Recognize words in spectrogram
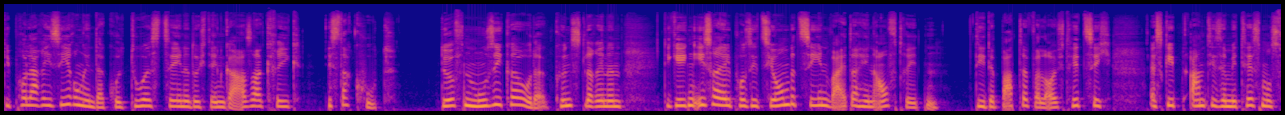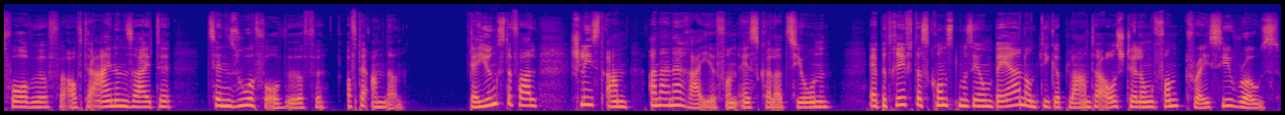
Die Polarisierung in der Kulturszene durch den Gaza-Krieg ist akut. Dürfen Musiker oder Künstlerinnen, die gegen Israel Position beziehen, weiterhin auftreten? Die Debatte verläuft hitzig. Es gibt Antisemitismusvorwürfe auf der einen Seite, Zensurvorwürfe auf der anderen. Der jüngste Fall schließt an an eine Reihe von Eskalationen. Er betrifft das Kunstmuseum Bern und die geplante Ausstellung von Tracy Rose.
